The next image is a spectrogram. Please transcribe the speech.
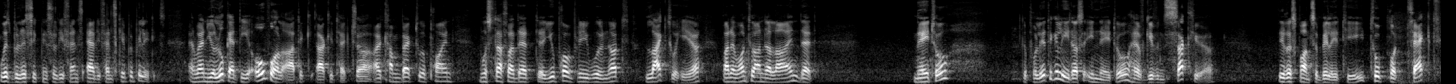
with ballistic missile defense, air defense capabilities. And when you look at the overall architecture, I come back to a point, Mustafa, that uh, you probably will not like to hear, but I want to underline that NATO, the political leaders in NATO, have given SACEUR the responsibility to protect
